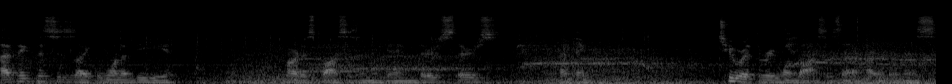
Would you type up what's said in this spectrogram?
I think this is like one of the hardest bosses in the game. There's, there's, I think, two or three more bosses that are harder than this,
